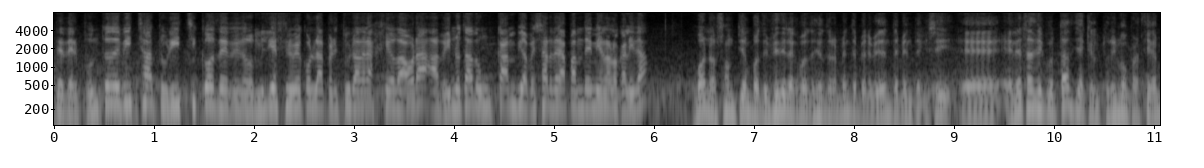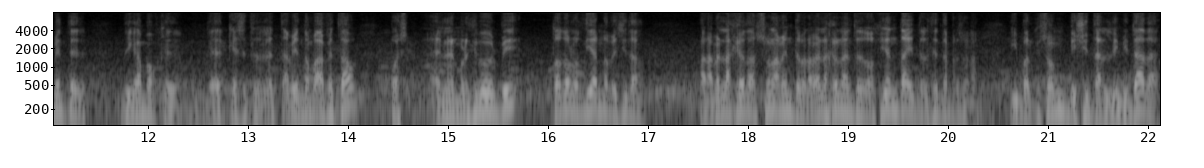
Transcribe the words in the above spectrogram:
Desde el punto de vista turístico, desde 2019 con la apertura de la Geoda ahora, ¿habéis notado un cambio a pesar de la pandemia en la localidad? Bueno, son tiempos difíciles, como decía anteriormente, pero evidentemente que sí. Eh, en estas circunstancias, que el turismo prácticamente, digamos que, que se está viendo más afectado, pues en el municipio de Urpí todos los días nos visitan para ver la geoda, solamente para ver la geoda entre 200 y 300 personas. Y porque son visitas limitadas,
